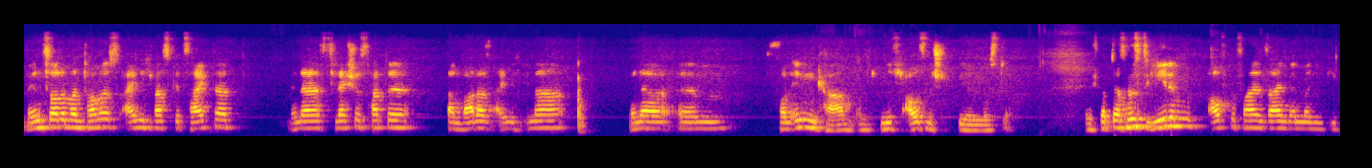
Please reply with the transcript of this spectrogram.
wenn Solomon Thomas eigentlich was gezeigt hat, wenn er Flashes hatte, dann war das eigentlich immer wenn er ähm, von innen kam und nicht außen spielen musste. Und ich glaube, das müsste jedem aufgefallen sein, wenn, man die,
